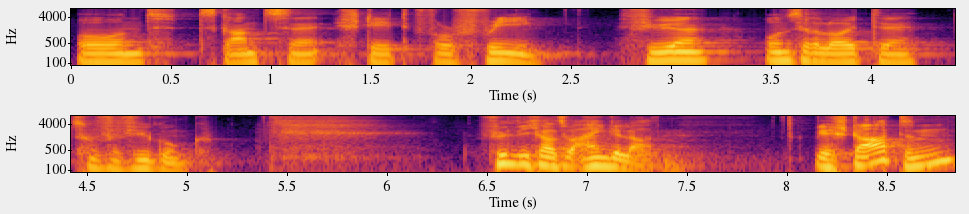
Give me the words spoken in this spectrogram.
Und das Ganze steht for free für unsere Leute zur Verfügung. Fühl dich also eingeladen. Wir starten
